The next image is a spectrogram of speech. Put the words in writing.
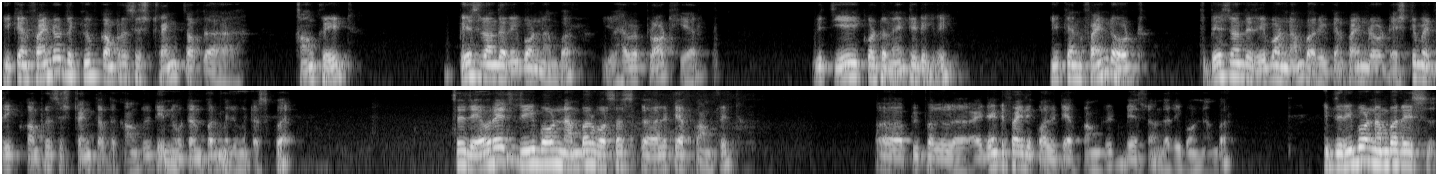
you can find out the cube compressive strength of the concrete based on the rebound number. You have a plot here with a equal to 90 degree. You can find out based on the rebound number you can find out estimate the compressive strength of the concrete in newton per millimeter square so the average rebound number versus quality of concrete uh, people uh, identify the quality of concrete based on the rebound number. If the rebound number is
